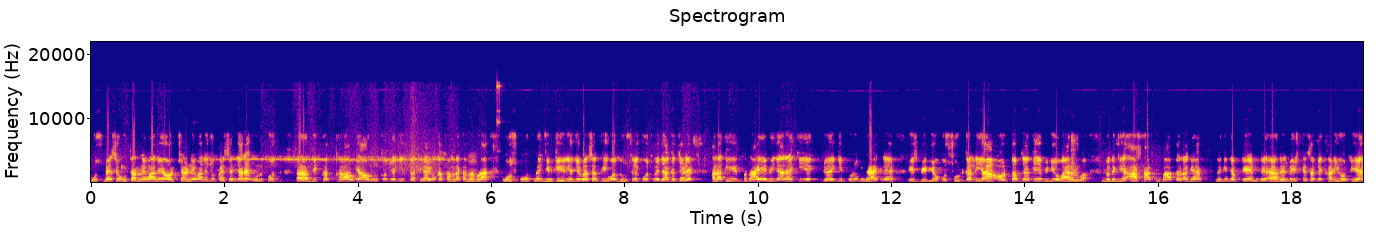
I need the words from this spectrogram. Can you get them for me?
उसमें से उतरने वाले और चढ़ने वाले जो पैसेंजर है उनको दिक्कत खड़ा हो गया और उनको जो है कठिनाइयों का सामना करना पड़ा। उस कोच में जिनकी रिजर्वेशन थी वो दूसरे कोच में जाकर चढ़े। हालाँकि बताया ये भी जा रहा है कि एक जो है कि पूर्व विधायक ने इस वीडियो को शूट कर लिया और तब जाके ये वीडियो वायरल हुआ। तो देखिए हम्म। आस्था की बात अलग है लेकिन जब ट्रेन रेलवे स्टेशन पे खड़ी होती है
